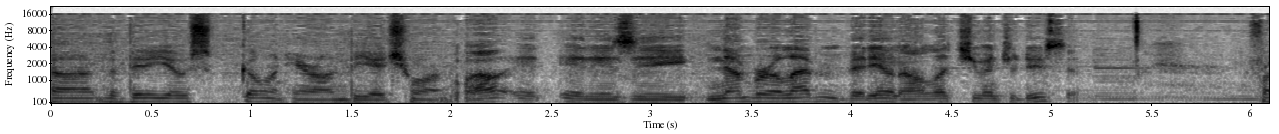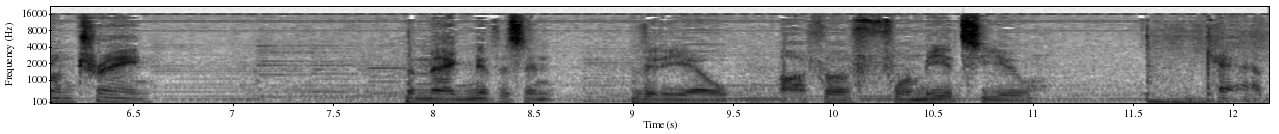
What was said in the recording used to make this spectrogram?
uh, the videos going here on VH1. Well, it, it is a number 11 video, and I'll let you introduce it. From Train, the magnificent video off of For Me It's You, Cab.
